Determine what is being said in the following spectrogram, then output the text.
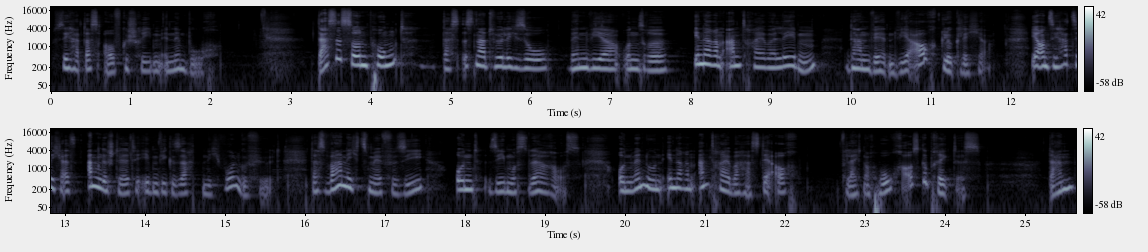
sie hat das aufgeschrieben in dem Buch. Das ist so ein Punkt, das ist natürlich so, wenn wir unsere inneren Antreiber leben, dann werden wir auch glücklicher. Ja, und sie hat sich als Angestellte eben, wie gesagt, nicht wohlgefühlt. Das war nichts mehr für sie und sie musste da raus. Und wenn du einen inneren Antreiber hast, der auch vielleicht noch hoch ausgeprägt ist, dann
